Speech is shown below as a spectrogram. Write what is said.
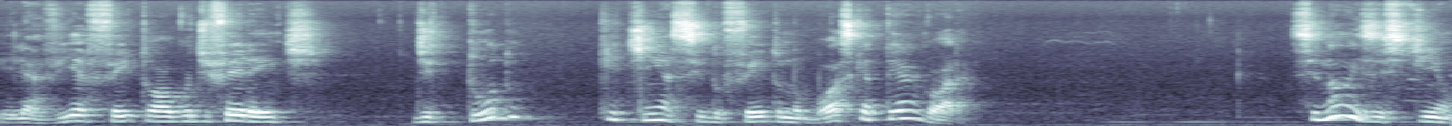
ele havia feito algo diferente de tudo que tinha sido feito no bosque até agora. Se não existiam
